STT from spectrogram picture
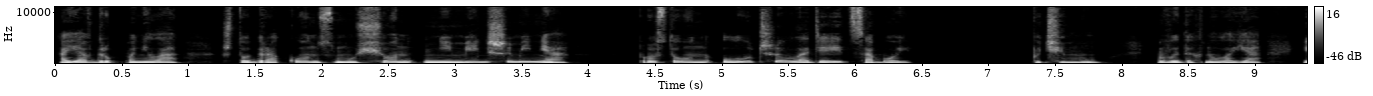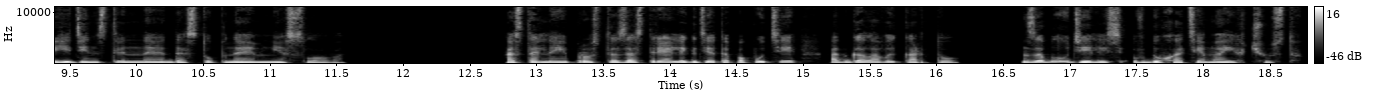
А я вдруг поняла, что дракон смущен не меньше меня, просто он лучше владеет собой. «Почему?» — выдохнула я, единственное доступное мне слово. Остальные просто застряли где-то по пути от головы к рту, заблудились в духоте моих чувств.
